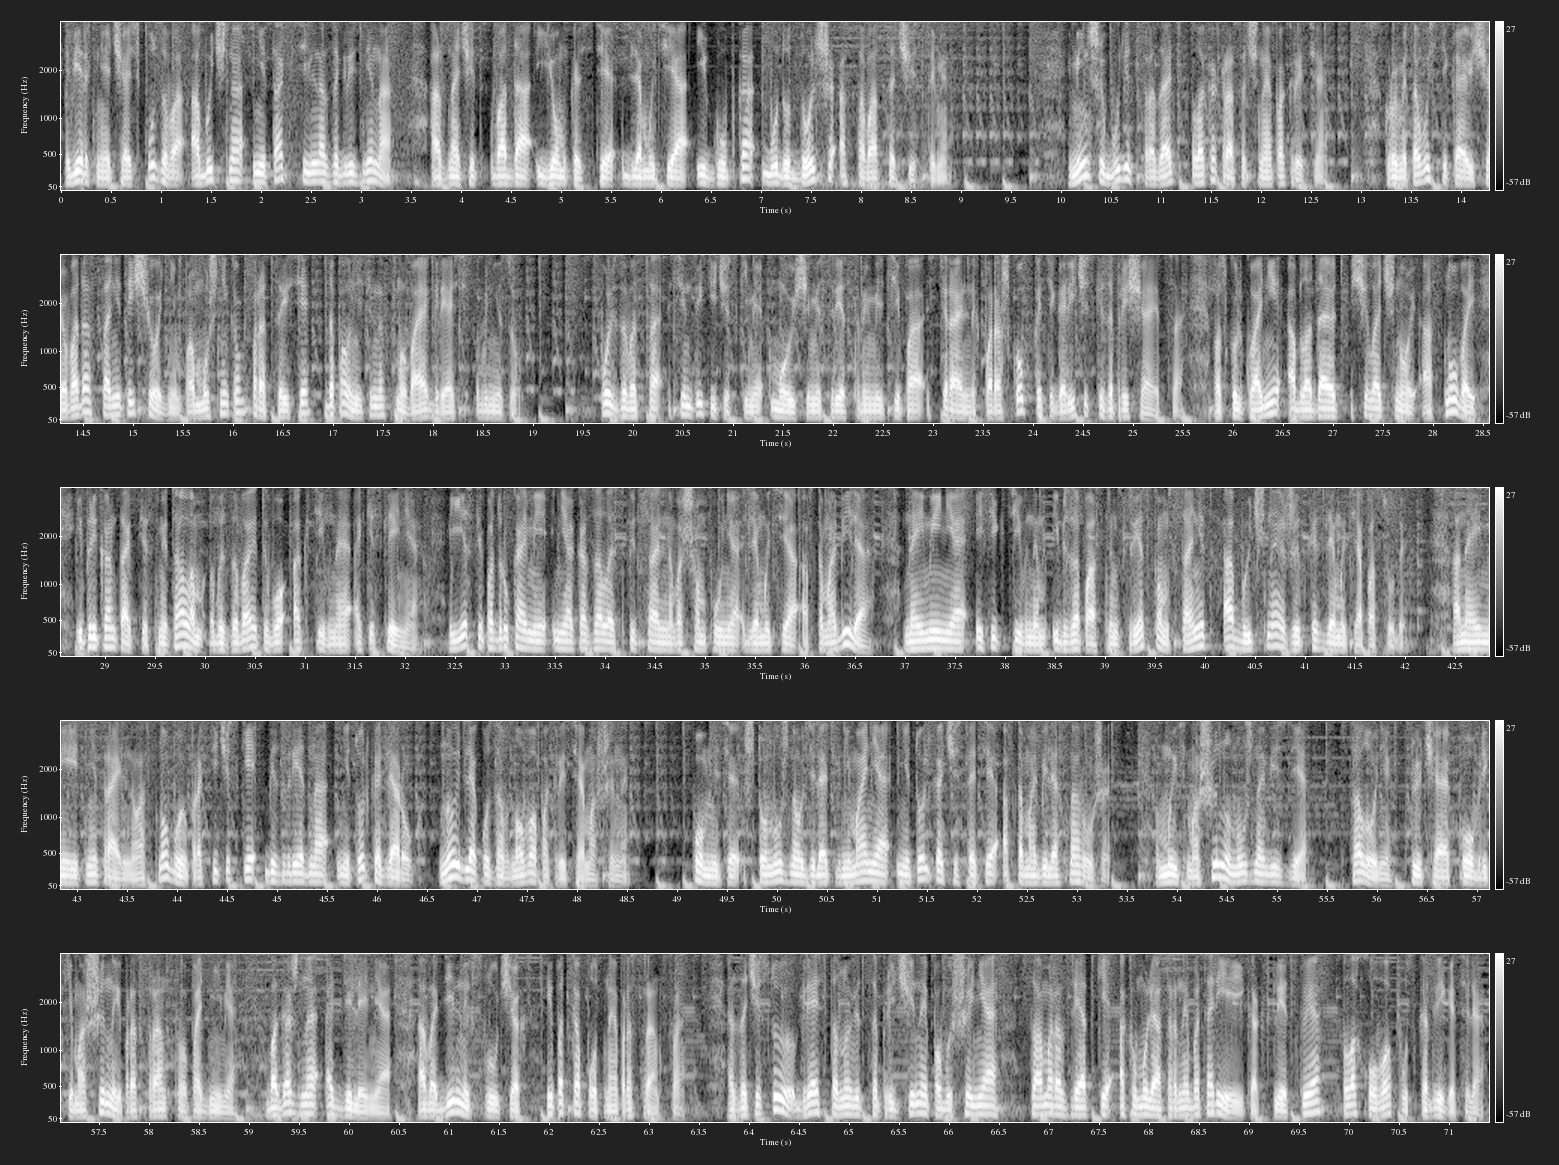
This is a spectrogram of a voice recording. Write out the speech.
Верхняя часть кузова обычно не так сильно загрязнена – а значит вода, емкости для мытья и губка будут дольше оставаться чистыми. Меньше будет страдать лакокрасочное покрытие. Кроме того, стекающая вода станет еще одним помощником в процессе, дополнительно смывая грязь внизу. Пользоваться синтетическими моющими средствами типа стиральных порошков категорически запрещается, поскольку они обладают щелочной основой и при контакте с металлом вызывают его активное окисление. Если под руками не оказалось специального шампуня для мытья автомобиля, наименее эффективным и безопасным средством станет обычная жидкость для мытья посуды. Она имеет нейтральную основу и практически безвредна не только для рук, но и для кузовного покрытия машины. Помните, что нужно уделять внимание не только чистоте автомобиля снаружи. Мыть машину нужно везде. В салоне, включая коврики машины и пространство под ними, багажное отделение, а в отдельных случаях и подкапотное пространство. Зачастую грязь становится причиной повышения саморазрядки аккумуляторной батареи и, как следствие, плохого пуска двигателя.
